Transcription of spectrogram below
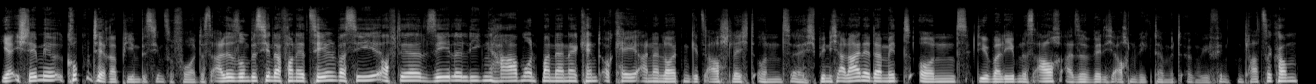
ja, ich stelle mir Gruppentherapie ein bisschen so vor, dass alle so ein bisschen davon erzählen, was sie auf der Seele liegen haben und man dann erkennt, okay, anderen Leuten geht es auch schlecht und äh, ich bin nicht alleine damit und die überleben das auch, also werde ich auch einen Weg damit irgendwie finden, klarzukommen.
